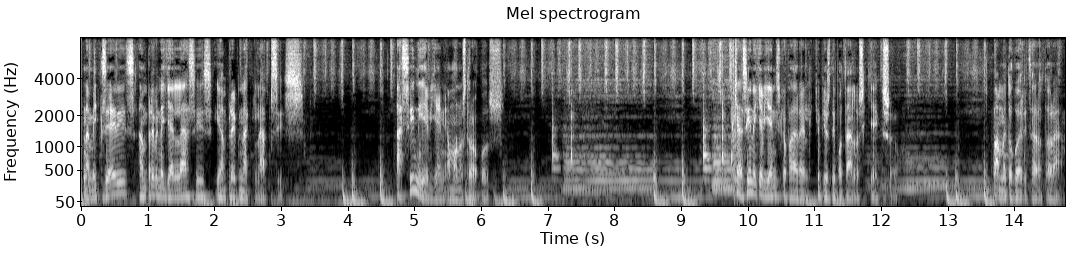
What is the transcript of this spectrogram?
Να μην ξέρεις αν πρέπει να γελάσεις ή αν πρέπει να κλάψεις. Ας είναι η ευγένεια ο μόνος τρόπος. Και ας είναι και ευγενής και ο Φαρέλ και οποιοδήποτε άλλος εκεί έξω. Πάμε τον κορίτσαρο τώρα.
